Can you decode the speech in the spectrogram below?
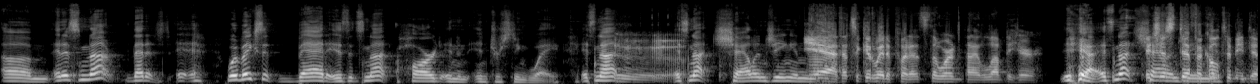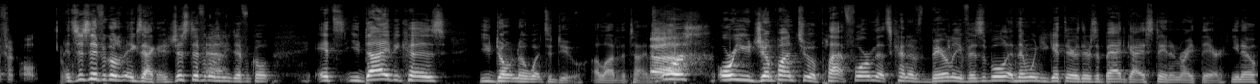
Um, and it's not that it's eh, what makes it bad is it's not hard in an interesting way. It's not it's not challenging and yeah, that's a good way to put it. It's the word that I love to hear. Yeah, it's not It's just difficult to be difficult. It's just difficult. Exactly. It's just difficult Yeah. to be difficult. It's you die because you don't know what to do a lot of the time, Ugh. or or you jump onto a platform that's kind of barely visible, and then when you get there, there's a bad guy standing right there, you know,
